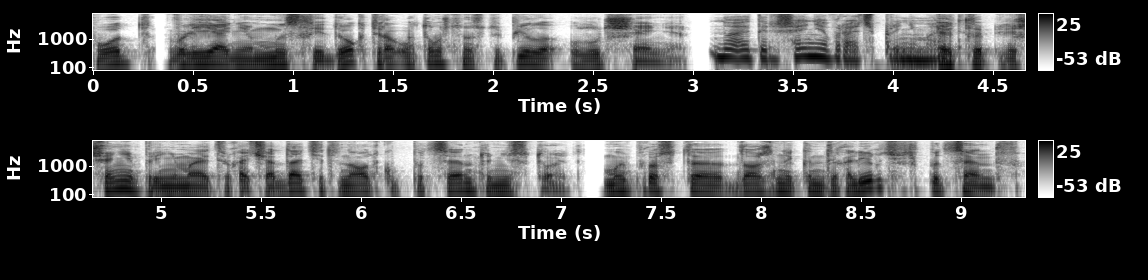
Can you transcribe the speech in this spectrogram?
под влиянием мыслей доктора о том, что наступило улучшение. Но это решение врач принимает. Это решение принимает врач. Отдать это на откуп пациенту не стоит. Мы просто должны контролировать этих пациентов.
